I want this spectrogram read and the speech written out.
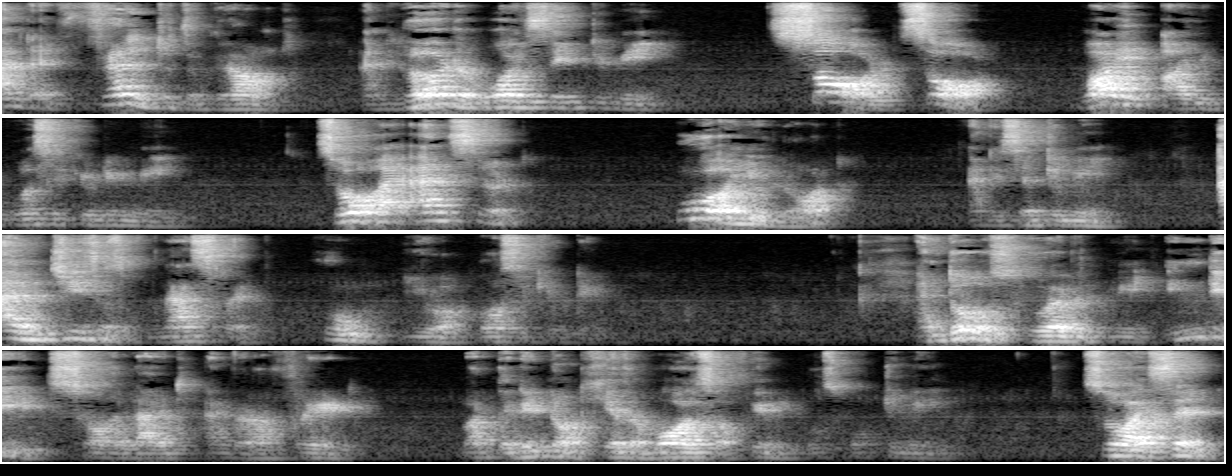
and I fell to the ground, and heard a voice saying to me, Saul, Saul, why are you persecuting me? So I answered, Who are you, Lord? And he said to me, I am Jesus of Nazareth, whom you are persecuting. And those who were with me indeed saw the light and were afraid, but they did not hear the voice of him who spoke. So I said,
